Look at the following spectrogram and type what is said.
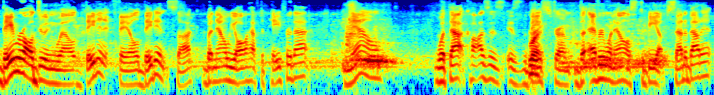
they were all doing well. They didn't fail. They didn't suck. But now we all have to pay for that. Now, what that causes is the Right. bass drum, the everyone else to be upset about it,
